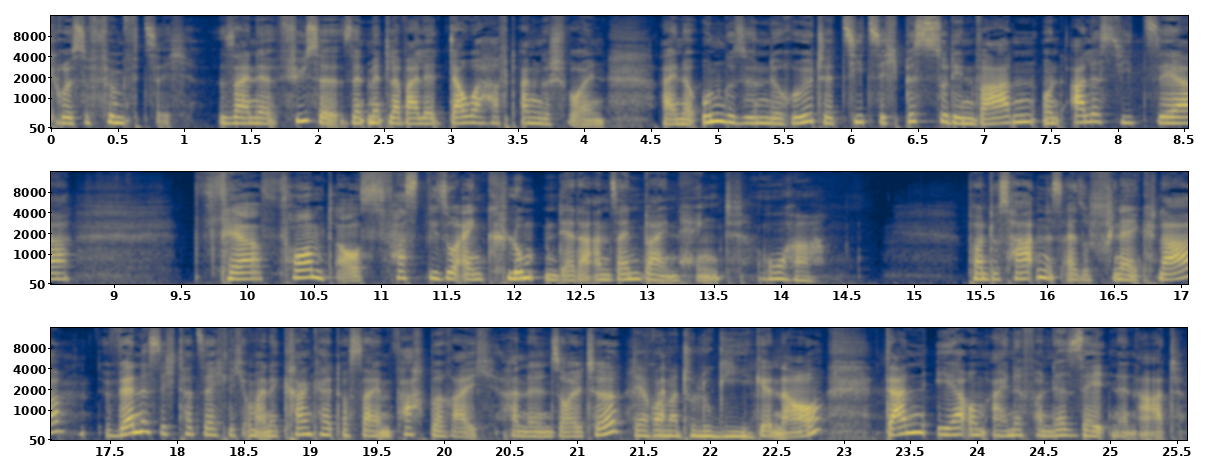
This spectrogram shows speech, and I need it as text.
Größe 50. Seine Füße sind mittlerweile dauerhaft angeschwollen. Eine ungesunde Röte zieht sich bis zu den Waden und alles sieht sehr verformt aus, fast wie so ein Klumpen, der da an seinen Beinen hängt. Oha. Pontus Harten ist also schnell klar, wenn es sich tatsächlich um eine Krankheit aus seinem Fachbereich handeln sollte. Der Rheumatologie. Genau. Dann eher um eine von der seltenen Art.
